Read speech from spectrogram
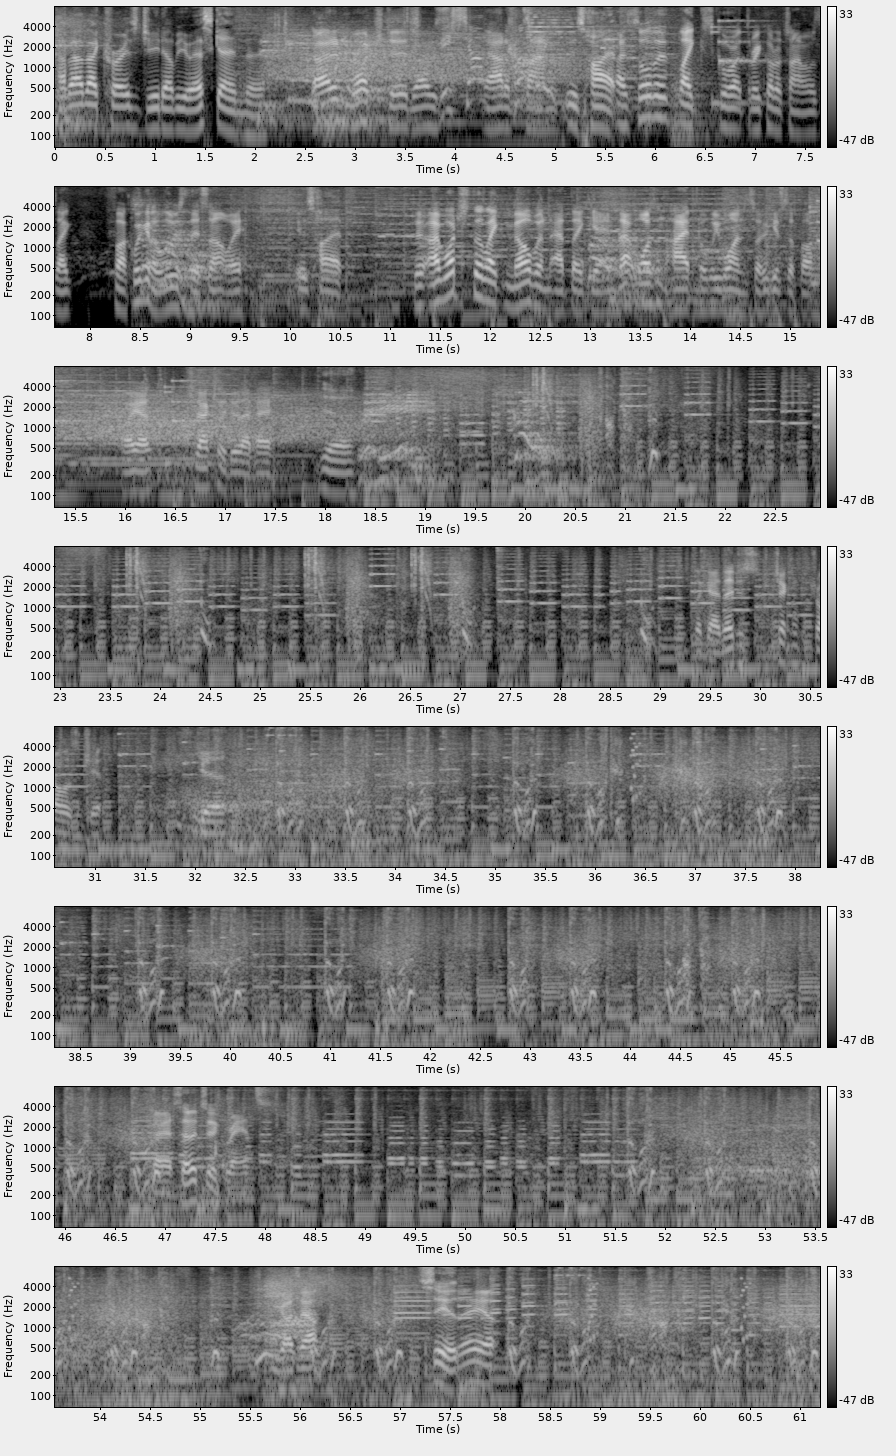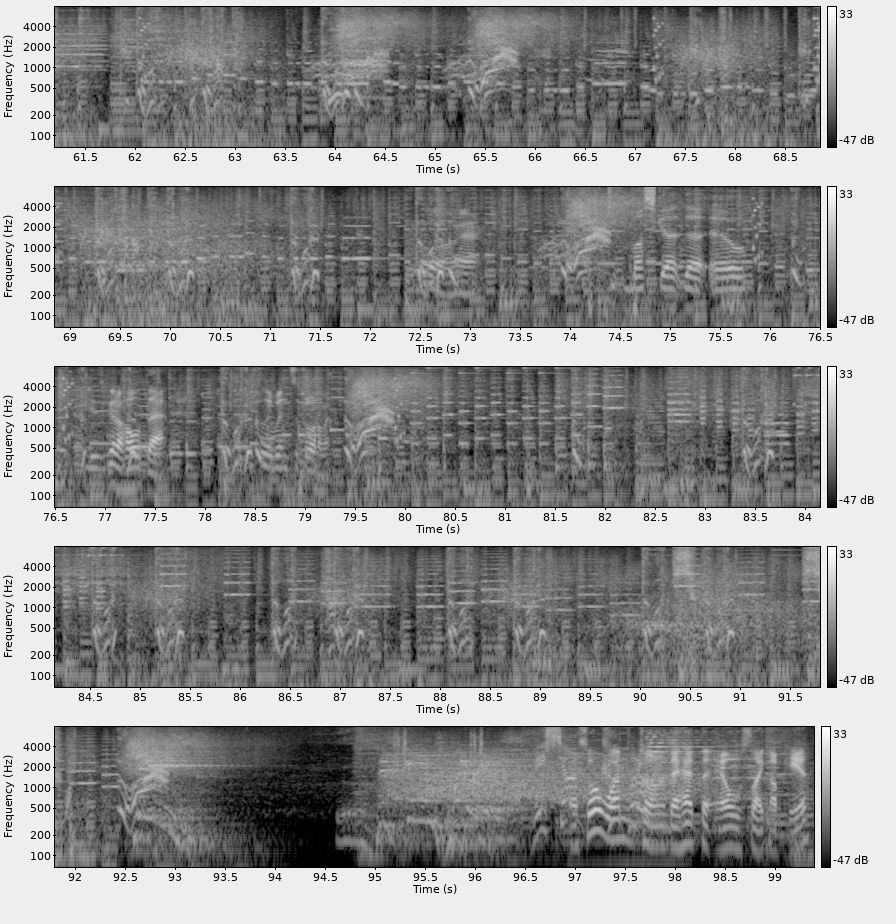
How about that Crows GWS game though? I didn't watch, dude. I was out of time. It was hype. I saw the like score at three quarter time. I was like, "Fuck, we're gonna lose this, aren't we?" It was hype. Dude, I watched the like Melbourne at the game. That wasn't hype, but we won, so who gives a fuck? Oh yeah, should actually do that. Hey. Yeah. Okay. They're just checking controllers and shit. Yeah. Okay, I set it to Grants. You guys out? See it. See ya. Yeah. Muscat that L. He's to hold that until he wins the tournament. Saw one tournament they had the elves like up here.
